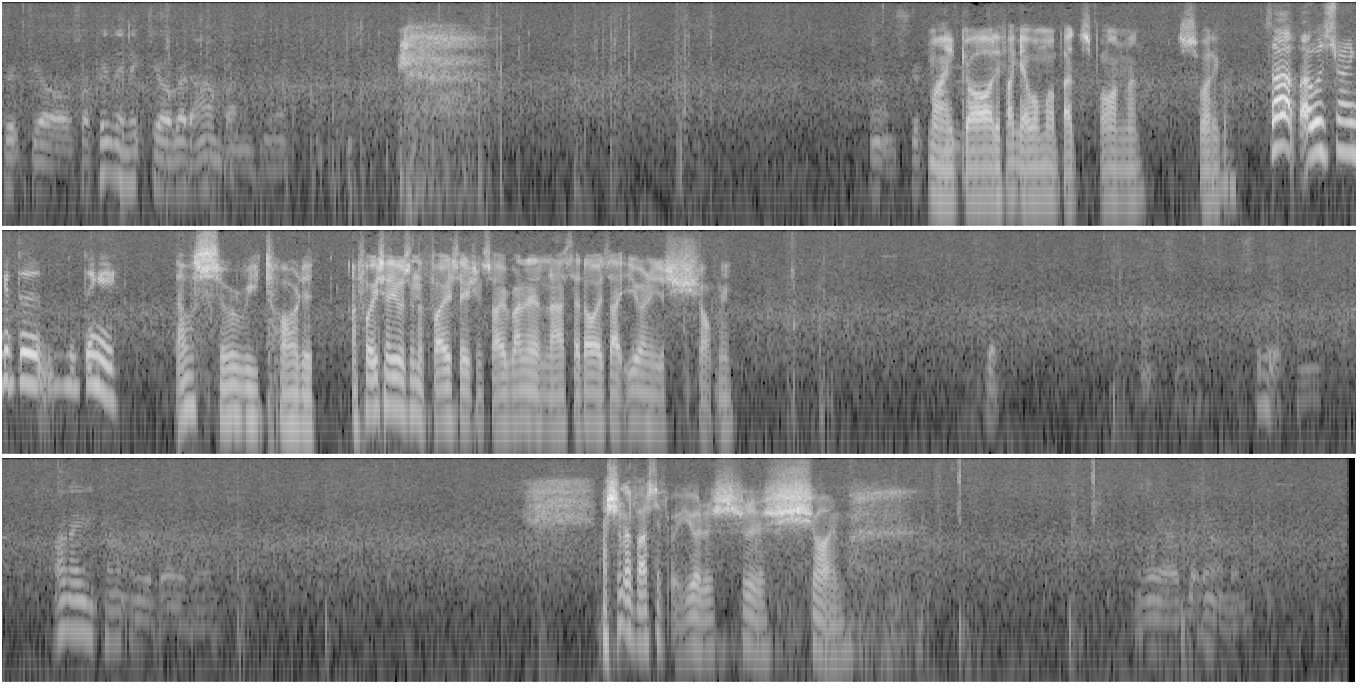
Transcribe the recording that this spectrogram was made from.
stripped yours. I think they nicked your red armbands, you know. Right, I'm stripping My god, if I get one more bad spawn, man. Swear to god. Stop! I was trying to get the the thingy. That was so retarded. I thought you said he was in the fire station, so I ran in and I said, oh, is that you? And he just shot me. Still it, I know you can't worry about it. I shouldn't have asked if it were you. I should have shot him.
